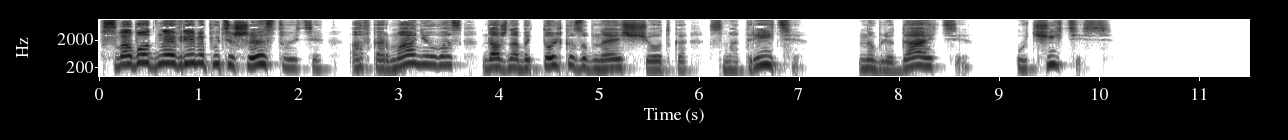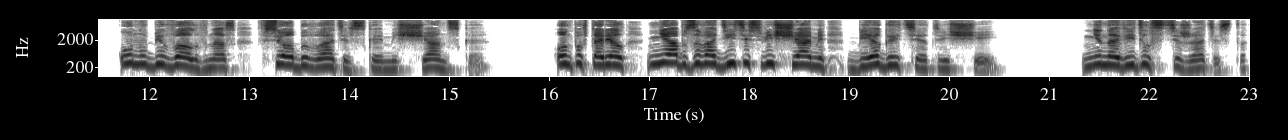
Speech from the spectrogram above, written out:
в свободное время путешествуйте, а в кармане у вас должна быть только зубная щетка. Смотрите, наблюдайте, учитесь». Он убивал в нас все обывательское, мещанское. Он повторял «Не обзаводитесь вещами, бегайте от вещей». Ненавидел стяжательство,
